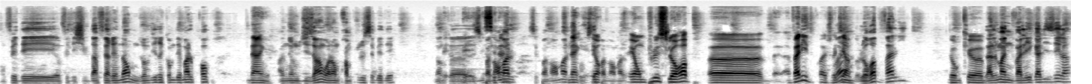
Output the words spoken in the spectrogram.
On fait des, on fait des chiffres d'affaires énormes. Ils nous ont viré comme des malpropres. dingue. en nous disant voilà on prend plus le CBD donc euh, c'est pas normal c'est pas normal je on- pas normal Et en plus, l'Europe euh, valide, quoi. Je veux Ouais, dire. l'Europe valide Donc euh, l'Allemagne va légaliser là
